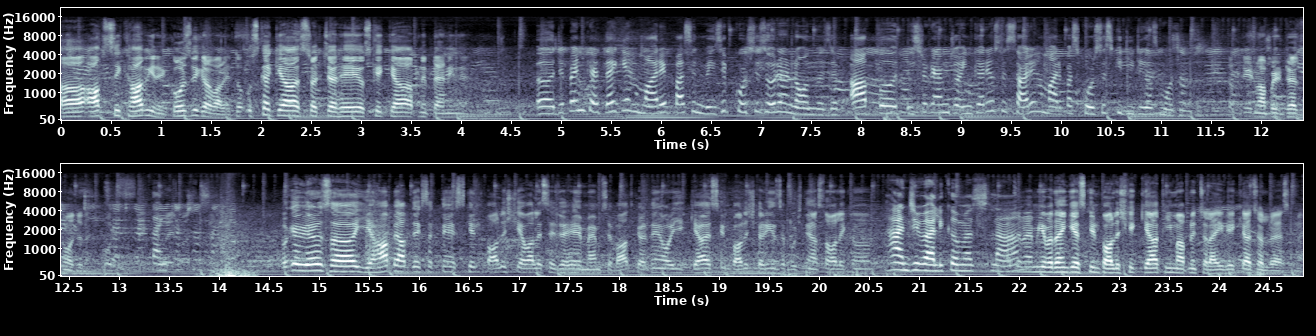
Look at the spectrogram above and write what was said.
आप सिखा भी रहे कोर्स भी करवा रहे हैं तो उसका क्या स्ट्रक्चर है उसके क्या अपने प्लानिंग है? डिपेंड uh, करता है कि हमारे पास इन्वेजिव कोर्सेज हो रहे हैं नॉन वेजिव आप इंस्टाग्राम ज्वाइन करें उससे सारे हमारे पास कोर्सेज की डिटेल्स मौजूद हैं। वहाँ पर डिटेल्स मौजूद हैं थैंक यू ओके व्यर्स यहाँ पे आप देख सकते हैं स्किन पॉलिश के हवाले से जो है मैम से बात करते हैं और ये क्या स्किन पॉलिश करी है पूछते हैं अस्सलाम हाँ जी वालेकुम अस्सलाम। अच्छा मैम ये बताएँ कि स्किन पॉलिश की क्या थीम आपने चलाई हुई है क्या चल रहा है इसमें?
